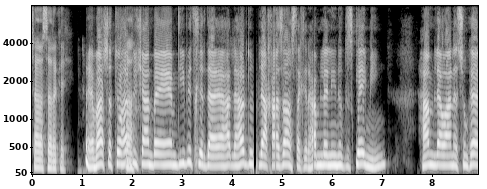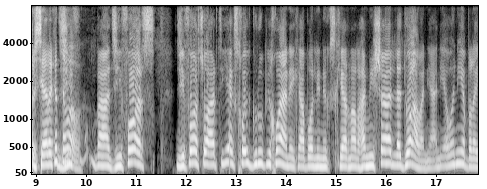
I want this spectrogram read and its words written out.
چارەسەرەکەی ئێ باشە تۆ هەردووچان بە ئەم دی بتکردایە هەر لە هەردوو لا قازانستە کرد هەم لە لینوکس گەیمینگ هەم لەوانە چونکە پرسیارەکە تەواوە با جیفۆرس جیفۆرس و ئارتیX خۆی گروپی خۆیانێکا بۆ لینوکس کێرنەڵ هەمیشە لە دواوەن ینی ئەوە نییە بڵێ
